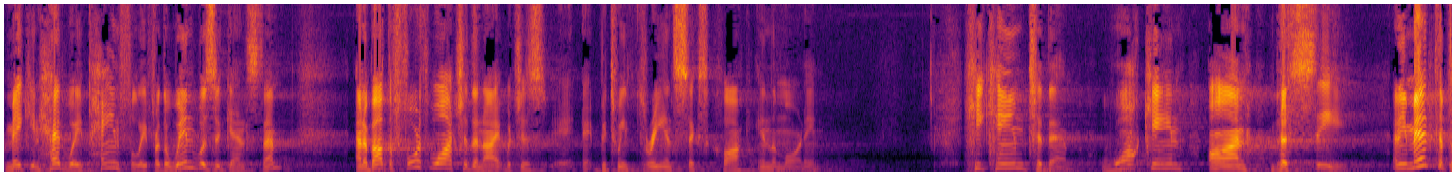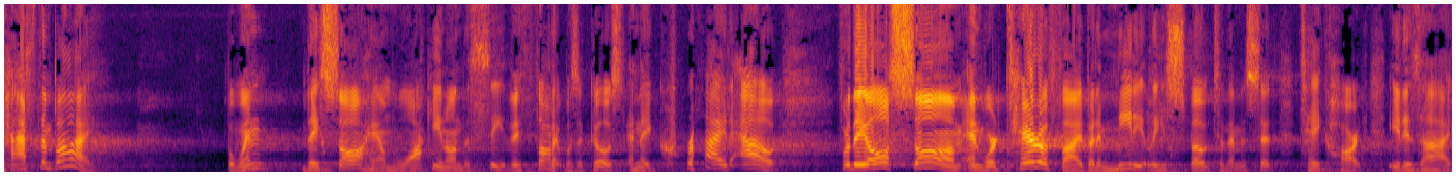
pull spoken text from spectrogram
making headway painfully, for the wind was against them. And about the fourth watch of the night, which is eh, eh, between three and six o'clock in the morning, he came to them walking on the sea. And he meant to pass them by. But when they saw him walking on the sea, they thought it was a ghost, and they cried out, for they all saw him and were terrified. But immediately he spoke to them and said, Take heart, it is I.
